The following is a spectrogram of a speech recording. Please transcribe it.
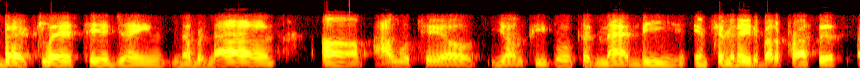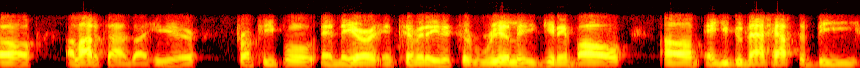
backslash Ted James number nine. Um, I will tell young people to not be intimidated by the process. Uh, a lot of times I hear from people and they are intimidated to really get involved. Um, and you do not have to be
